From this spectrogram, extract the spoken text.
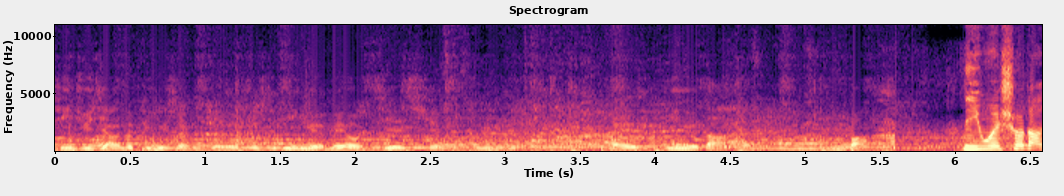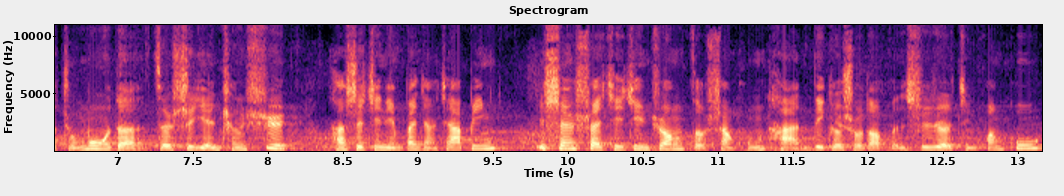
金曲奖的评审觉得就是音乐没有接钱，就是太音乐大同，很棒。另一位受到瞩目的则是言承旭，他是今年颁奖嘉宾，一身帅气劲装走上红毯，立刻受到粉丝热情欢呼。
